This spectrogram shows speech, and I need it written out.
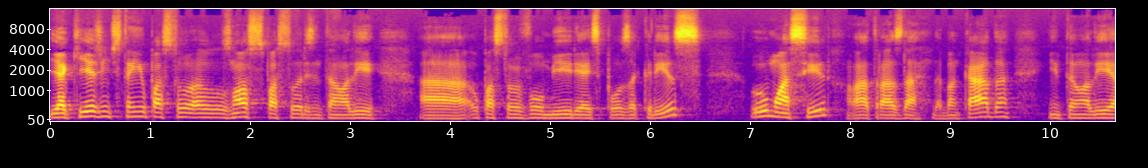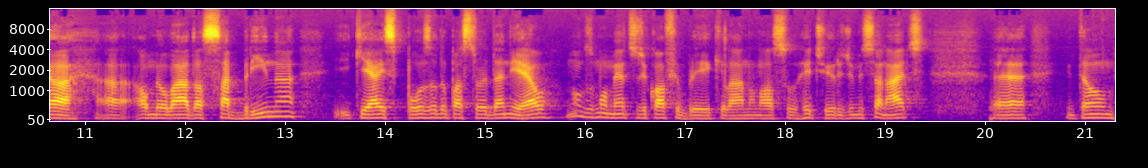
e aqui a gente tem pastor, os nossos pastores então ali, a, o pastor Volmir e a esposa Cris, o Moacir lá atrás da, da bancada, então ali a, a, ao meu lado a Sabrina e que é a esposa do pastor Daniel, num dos momentos de coffee break lá no nosso retiro de missionários. É, então,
